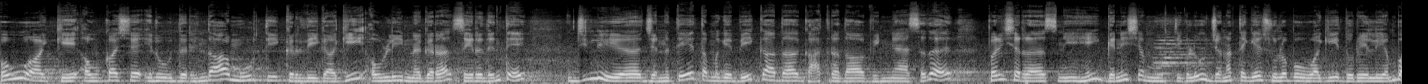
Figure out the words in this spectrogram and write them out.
ಬಹು ಆಯ್ಕೆ ಅವಕಾಶ ಇರುವುದರಿಂದ ಮೂರ್ತಿ ಖರೀದಿಗಾಗಿ ಅವಳಿ ನಗರ ಸೇರಿದಂತೆ ಜಿಲ್ಲೆಯ ಜನತೆ ತಮಗೆ ಬೇಕಾದ ಗಾತ್ರದ ವಿನ್ಯಾಸದ ಪರಿಸರ ಸ್ನೇಹಿ ಗಣೇಶ ಮೂರ್ತಿಗಳು ಜನತೆಗೆ ಸುಲಭವಾಗಿ ದೊರೆಯಲಿ ಎಂಬ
